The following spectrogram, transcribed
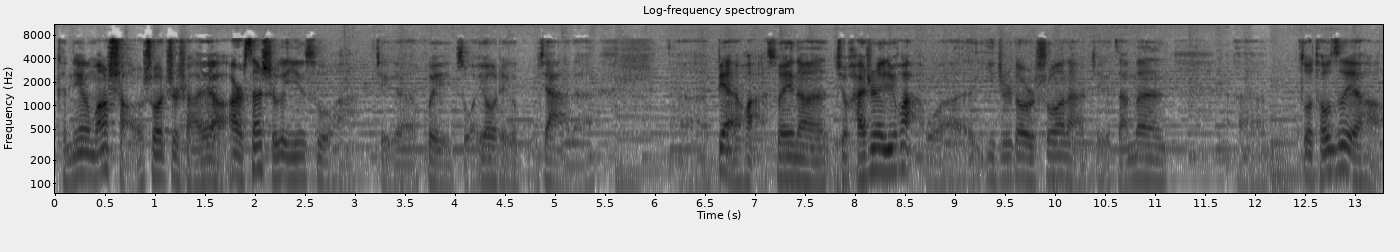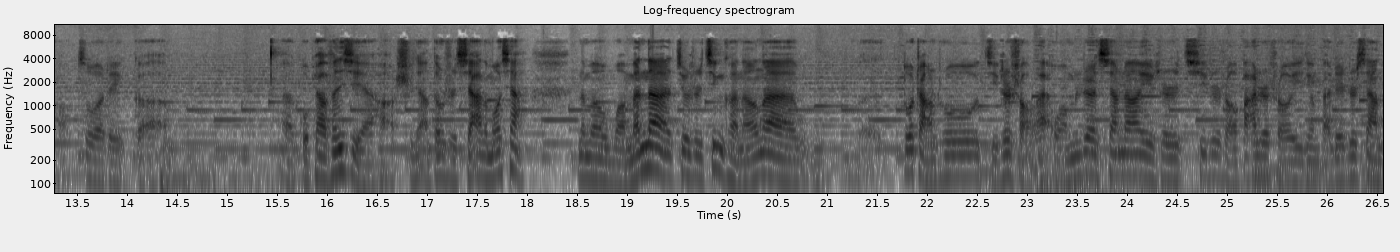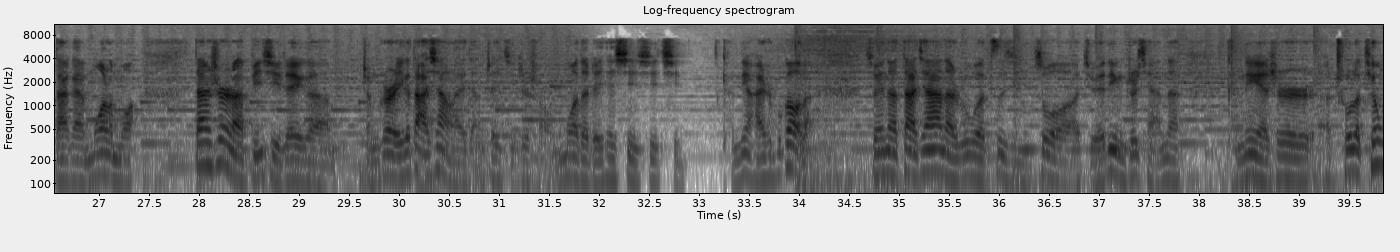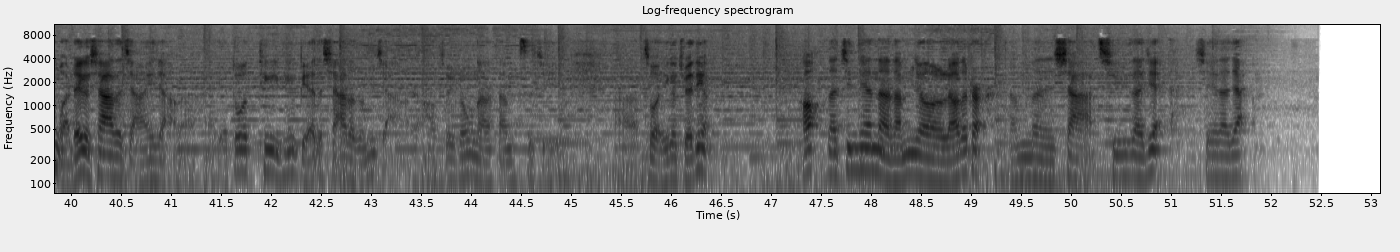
肯定往少了说，至少要二三十个因素啊，这个会左右这个股价的变化。所以呢，就还是那句话，我一直都是说呢，这个咱们呃做投资也好，做这个。呃，股票分析也好，实际上都是瞎子摸象。那么我们呢，就是尽可能呢，呃，多长出几只手来。我们这相当于是七只手、八只手，已经把这只象大概摸了摸。但是呢，比起这个整个一个大象来讲，这几只手摸的这些信息，其肯定还是不够的。所以呢，大家呢，如果自己做决定之前呢，肯定也是除了听我这个瞎子讲一讲呢，也多听一听别的瞎子怎么讲，然后最终呢，咱们自己。呃，做一个决定。好，那今天呢，咱们就聊到这儿，咱们下期再见，谢谢大家。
